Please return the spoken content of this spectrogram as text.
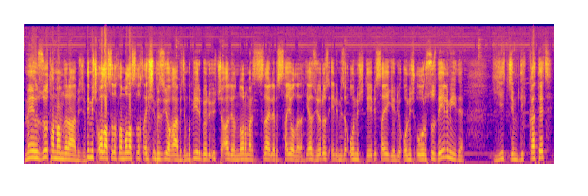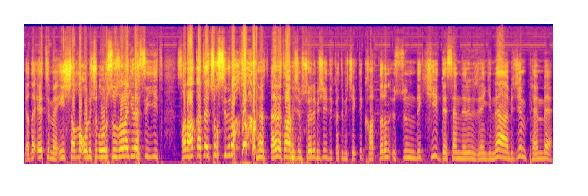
Mevzu tamamdır abicim. Bizim hiç olasılıkla molasılıkla işimiz yok abicim. Bu 1 bölü 3 alıyor normal sırayla bir sayı olarak yazıyoruz. Elimize 13 diye bir sayı geliyor. 13 uğursuz değil miydi? Yiğit'cim dikkat et ya da etme. İnşallah 13'ün uğursuzluğuna gidersin Yiğit. Sana hakikaten çok sinir oldum. evet, evet abicim şöyle bir şey dikkatimi çekti. Kartların üstündeki desenlerin rengi ne abicim? Pembe.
